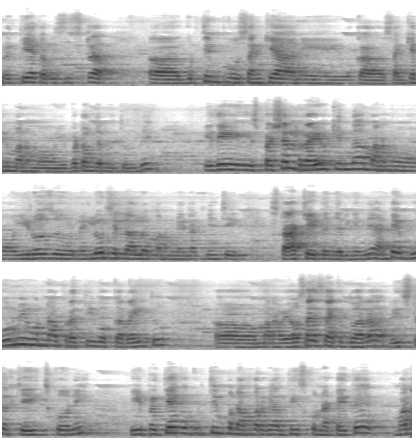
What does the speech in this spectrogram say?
ప్రత్యేక విశిష్ట గుర్తింపు సంఖ్య అని ఒక సంఖ్యని మనము ఇవ్వటం జరుగుతుంది. ఇది స్పెషల్ డ్రైవ్ కింద మనము ఈరోజు నెల్లూరు జిల్లాలో మనం నిన్నటి నుంచి స్టార్ట్ చేయటం జరిగింది. అంటే భూమి ఉన్న ప్రతి ఒక్క రైతు మన వ్యవసాయ శాఖ ద్వారా రిజిస్టర్ చేయించుకొని ఈ ప్రత్యేక గుర్తింపు నంబర్గా తీసుకున్నట్టయితే మన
